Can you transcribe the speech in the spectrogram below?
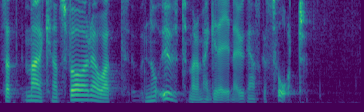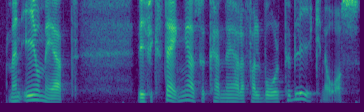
så att marknadsföra och att nå ut med de här grejerna är ju ganska svårt. Men i och med att vi fick stänga så kan i alla fall vår publik nå oss.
